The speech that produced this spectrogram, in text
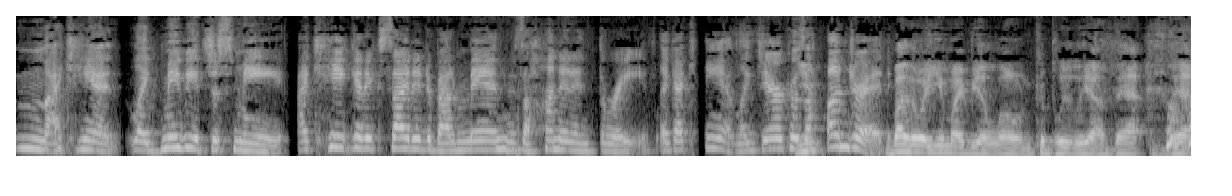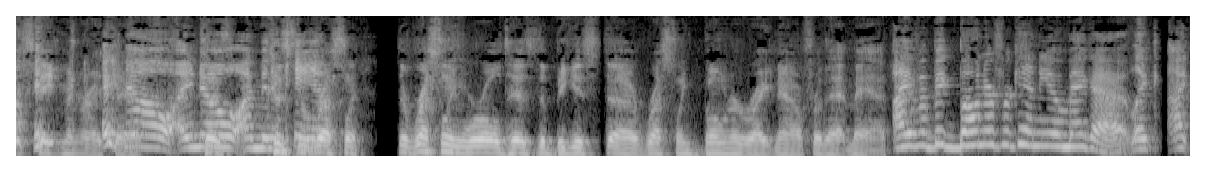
mm, I can't. Like maybe it's just me. I can't get excited about a man who's 103. Like I can't. Like Jericho's You- 100. By the way, you might be alone completely on that that statement right I there. know. I know. I'm in a because the wrestling the wrestling world has the biggest uh, wrestling boner right now for that match. I have a big boner for Kenny Omega. Like, I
